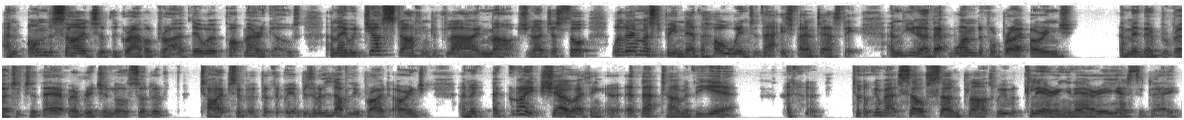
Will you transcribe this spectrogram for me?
and on the sides of the gravel drive there were pot marigolds. And they were just starting to flower in March. And I just thought well they must have been there the whole winter. That is fantastic. And you know that wonderful bright orange I mean, they've reverted to their original sort of types of it, but it was a lovely bright orange and a, a great show, I think, at, at, that time of the year. And talking about self-sown plants, we were clearing an area yesterday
